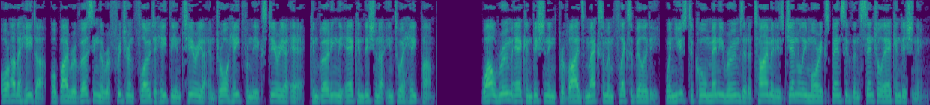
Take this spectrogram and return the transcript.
or other heater, or by reversing the refrigerant flow to heat the interior and draw heat from the exterior air, converting the air conditioner into a heat pump. While room air conditioning provides maximum flexibility, when used to cool many rooms at a time it is generally more expensive than central air conditioning.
